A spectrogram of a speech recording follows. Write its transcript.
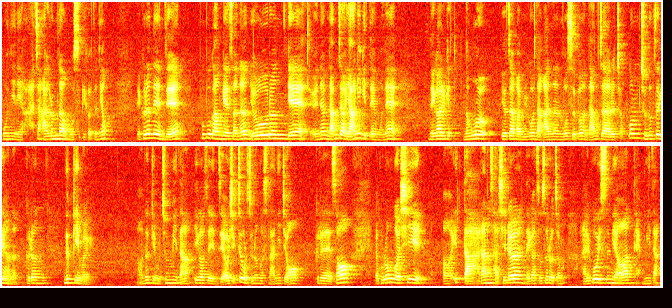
본인이 가장 아름다운 모습이거든요. 네, 그런데 이제 부부 관계에서는 이런 게 왜냐하면 남자가 양이기 때문에 내가 이렇게 너무 여자가 밀고 나가는 모습은 남자를 조금 주눅들게 하는 그런 느낌을 어, 느낌을 줍니다. 이것을 이제 의식적으로 주는 것은 아니죠. 그래서 그런 것이 어, 있다라는 사실을 내가 스스로 좀 알고 있으면 됩니다.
